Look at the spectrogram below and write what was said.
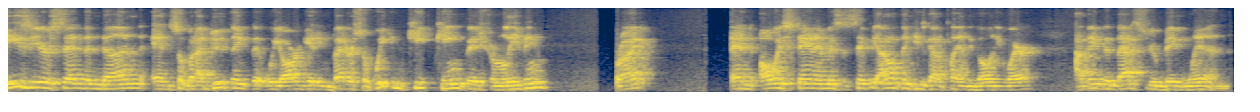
easier said than done. And so, but I do think that we are getting better. So if we can keep Kingfish from leaving, right, and always staying in Mississippi, I don't think he's got a plan to go anywhere. I think that that's your big win.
